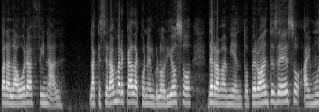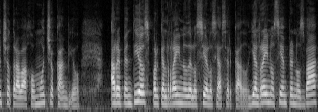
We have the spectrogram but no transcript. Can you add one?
para la hora final, la que será marcada con el glorioso derramamiento. Pero antes de eso hay mucho trabajo, mucho cambio. Arrepentidos porque el reino de los cielos se ha acercado y el reino siempre nos va a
